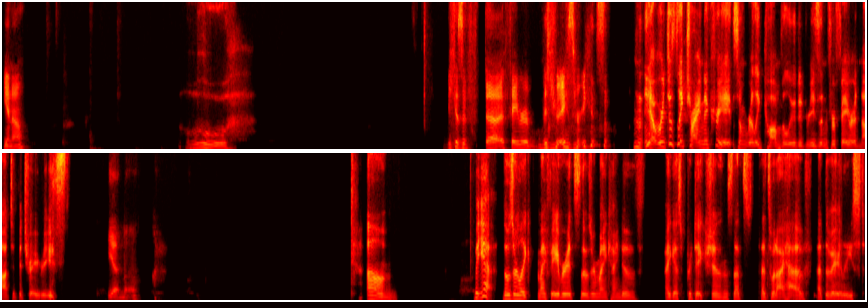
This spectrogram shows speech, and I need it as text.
you know? Ooh. Because if uh favorite betrays Rhys. Yeah, we're just like trying to create some really convoluted reason for Feyre not to betray Rhys. Yeah, no. Um but yeah, those are like my favorites. Those are my kind of I guess predictions. That's that's what I have at the very least.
